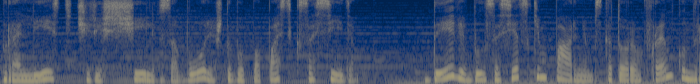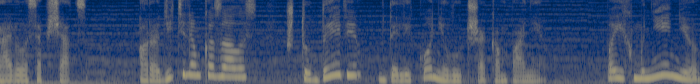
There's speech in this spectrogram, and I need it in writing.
Пролезть через щель в заборе, чтобы попасть к соседям – Дэви был соседским парнем, с которым Фрэнку нравилось общаться. А родителям казалось, что Дэви далеко не лучшая компания. По их мнению,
